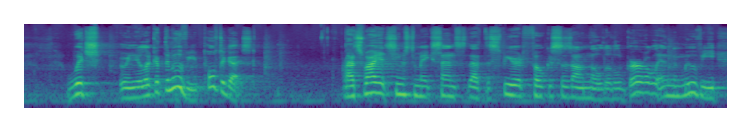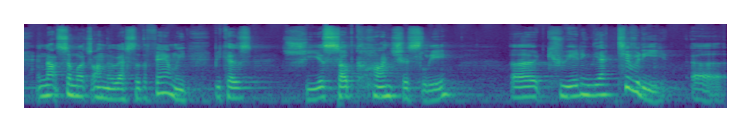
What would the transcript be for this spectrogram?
which when you look at the movie Poltergeist. That's why it seems to make sense that the spirit focuses on the little girl in the movie and not so much on the rest of the family because she is subconsciously uh, creating the activity uh,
